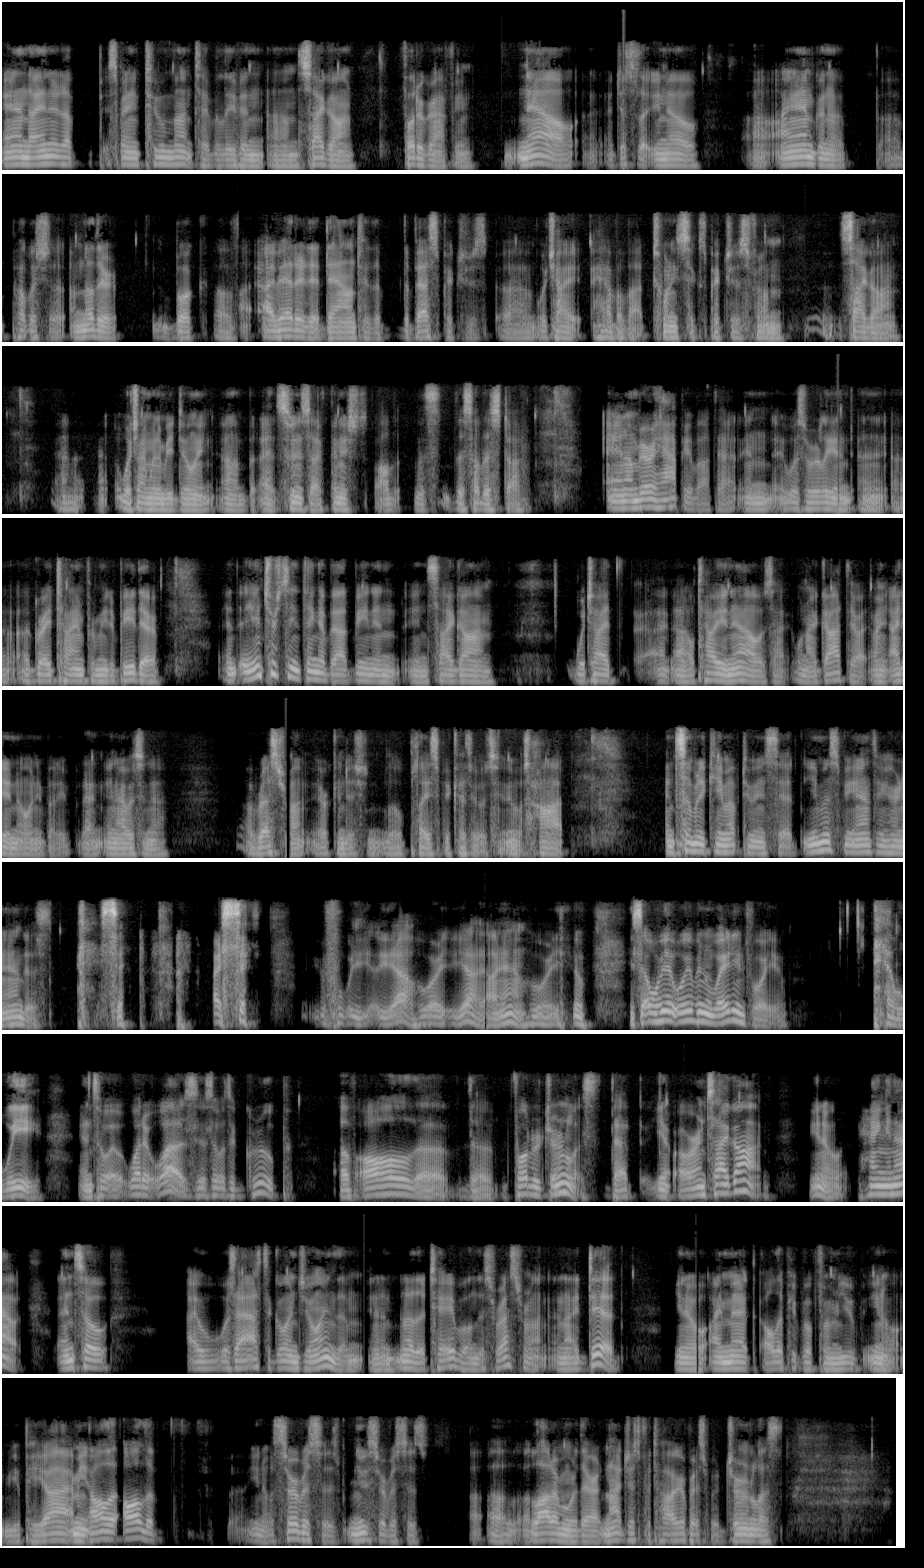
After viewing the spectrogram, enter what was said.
and I ended up spending two months, I believe, in um, Saigon photographing. Now, uh, just to let you know, uh, I am going to uh, publish a, another book of I've edited it down to the the best pictures, uh, which I have about 26 pictures from Saigon, uh, which I'm going to be doing. Um, but as soon as I finished all this this other stuff, and I'm very happy about that. And it was really an, a, a great time for me to be there. And the interesting thing about being in in Saigon which I, I will tell you now is I, when I got there, I mean I didn't know anybody, and, I was in a, a restaurant, air conditioned little place because it was it was hot, and somebody came up to me and said, "You must be Anthony Hernandez." I said, "I said." Yeah, who are you? Yeah, I am. Who are you? He said, oh, we, We've been waiting for you. we. And so what it was is it was a group of all the the photojournalists that you know are in Saigon you know, hanging out. And so I was asked to go and join them in another table in this restaurant, and I did. You know, I met all the people from U, you know, UPI. I mean, all all the, you know, services, news services. A, a lot of them were there, not just photographers, but journalists.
